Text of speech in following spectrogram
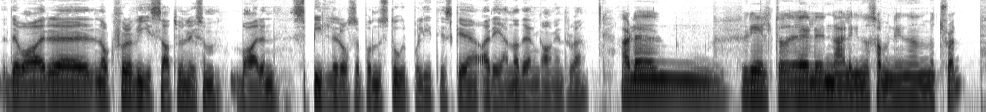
det var eh, nok for å vise at hun liksom var en spiller også på den storpolitiske arena den gangen, tror jeg. Er det reelt eller nærliggende å sammenligne henne med Trump?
